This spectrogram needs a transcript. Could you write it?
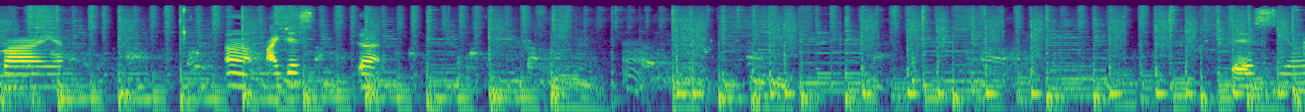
by, um, I just, uh, this yellow cat.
